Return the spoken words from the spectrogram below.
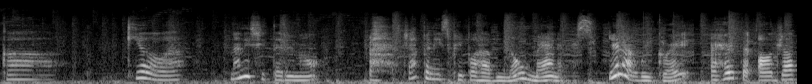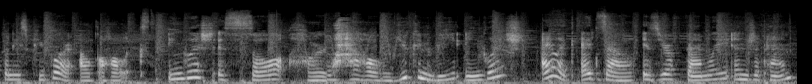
か今日は何してるの Japanese people have no manners. You're not weak, right? I heard that all Japanese people are alcoholics. English is so hard. Wow, you can read English? I like Exile. Is your family in Japan?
